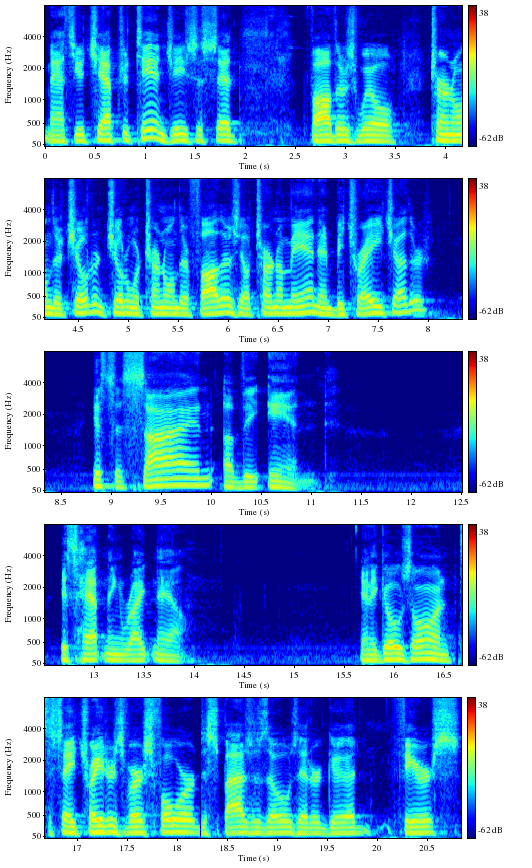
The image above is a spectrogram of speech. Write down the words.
Matthew chapter 10, Jesus said, Fathers will turn on their children, children will turn on their fathers, they'll turn them in and betray each other. It's a sign of the end. It's happening right now. And he goes on to say, traitors, verse 4, despises those that are good, fierce,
